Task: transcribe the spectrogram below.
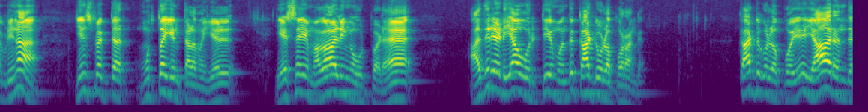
அப்படின்னா இன்ஸ்பெக்டர் முத்தையின் தலைமையில் எஸ்ஐ மகாலிங்கம் உட்பட அதிரடியாக ஒரு டீம் வந்து காட்டுக்குள்ளே போகிறாங்க காட்டுக்குள்ளே போய் யார் அந்த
